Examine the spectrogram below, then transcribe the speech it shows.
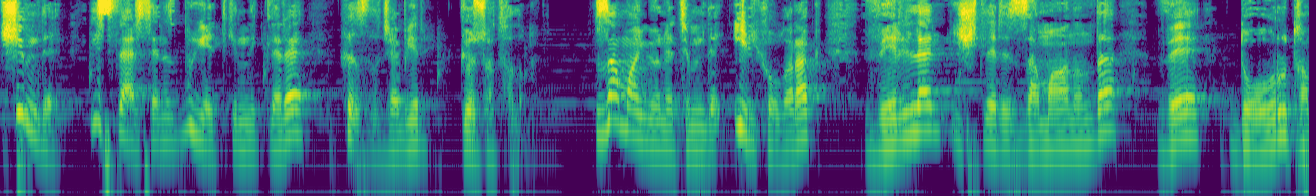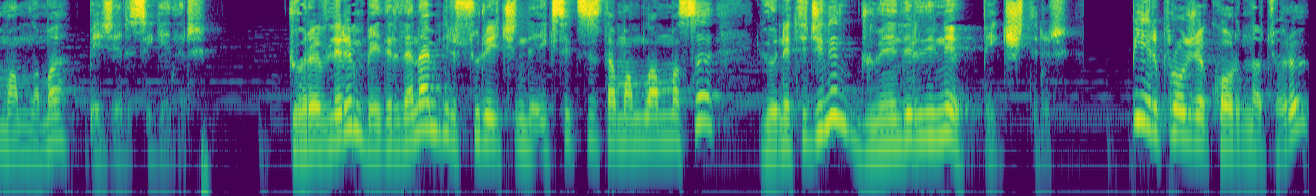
Şimdi isterseniz bu yetkinliklere hızlıca bir göz atalım. Zaman yönetiminde ilk olarak verilen işleri zamanında ve doğru tamamlama becerisi gelir. Görevlerin belirlenen bir süre içinde eksiksiz tamamlanması yöneticinin güvenilirliğini pekiştirir. Bir proje koordinatörü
